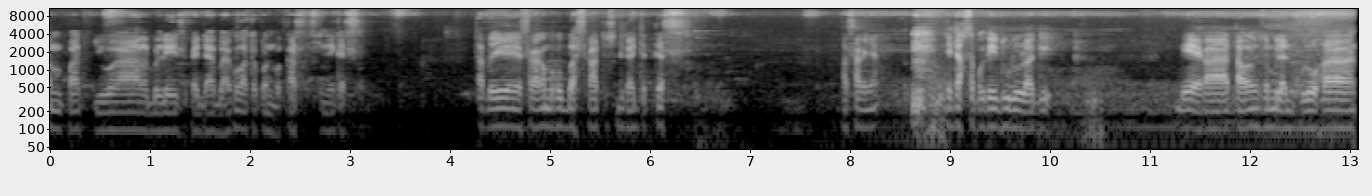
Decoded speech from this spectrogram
Tempat jual beli sepeda baru ataupun bekas di sini guys. Tapi sekarang berubah 100 derajat guys. Pasarnya tidak seperti dulu lagi. Di era tahun 90-an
